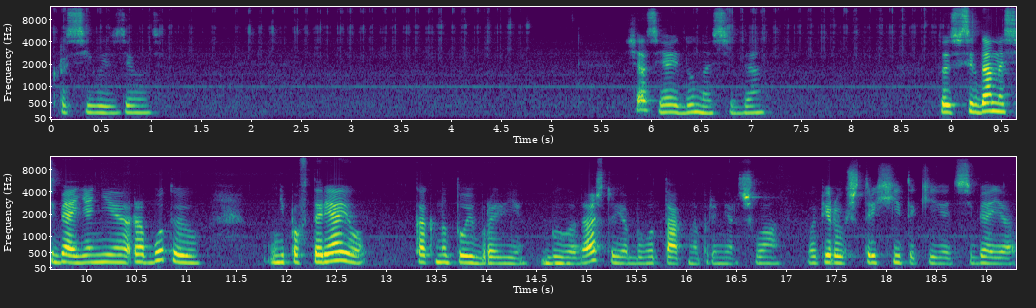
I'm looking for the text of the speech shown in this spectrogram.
красивый сделать. Сейчас я иду на себя. То есть всегда на себя. Я не работаю, не повторяю, как на той брови было, да, что я бы вот так, например, шла. Во-первых, штрихи такие от себя я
